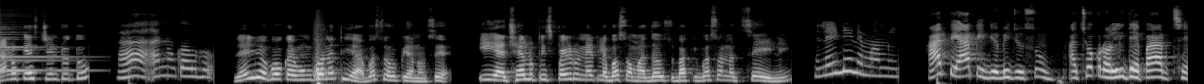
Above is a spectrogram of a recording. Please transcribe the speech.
આનું કેસ ચિંટુ તું? હા આનું કહું લઈ લ્યો બહુ કઈ ઊંઘો નથી આ બસો રૂપિયા નો છે. ઈ આ છેલ્લું પીસ પડ્યું ને એટલે બસો માં દઉં છું બાકી બસો જ છે નહીં. લઈ દે ને મમ્મી. હાથી આપી દો બીજું શું? આ છોકરો લીધે પાર છે.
